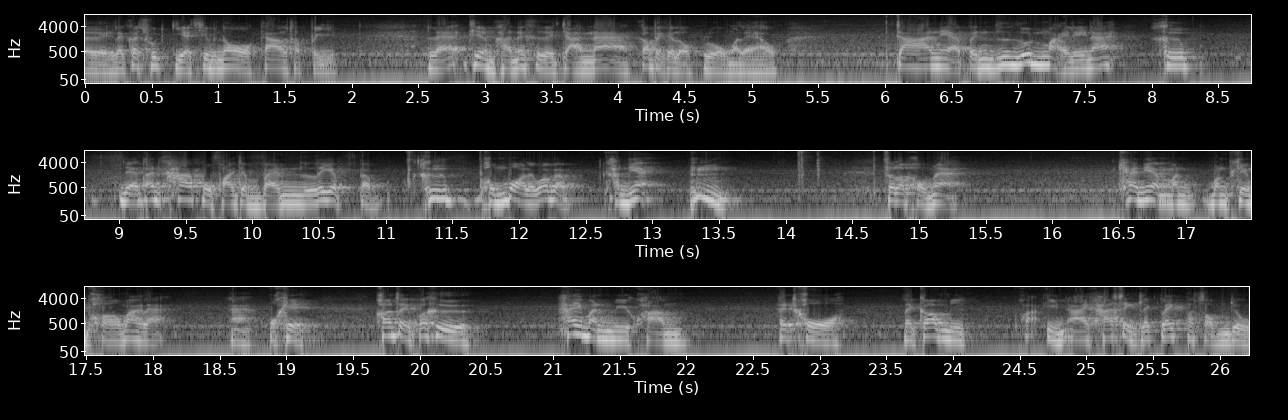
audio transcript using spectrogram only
เลย แล้วก็ชุดเกียร์ชิมโน่9สปีด และที่สำคัญก็คือจานหน้าก็เป็นกระโหลกรวงมาแล้ว จานเนี่ยเป็นรุ่นใหม่เลยนะ คือเนี่ยด้านข้างโปรไฟล์จะแบนเรียบแบบ คือผมบอกเลยว่าแบบคันเนี้ย สำหรับผมเนี่ยแค่เนี้ยมันมันเพียงพอมากแล้วอะโอเคคอนเซ็ปต์ก็คือให้มันมีความเรโทรแล้วก็มีอินไอคลาสสิกเล็ก ๆ ผสมอยู่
